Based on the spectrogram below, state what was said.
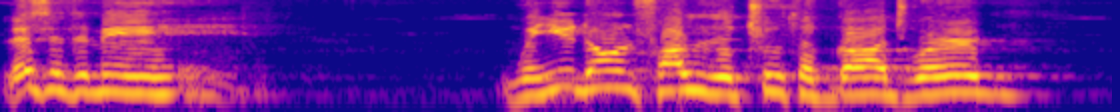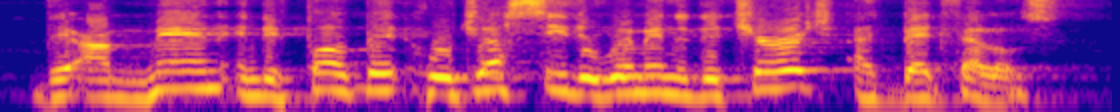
Listen to me. When you don't follow the truth of God's word, there are men in the pulpit who just see the women in the church as bedfellows.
